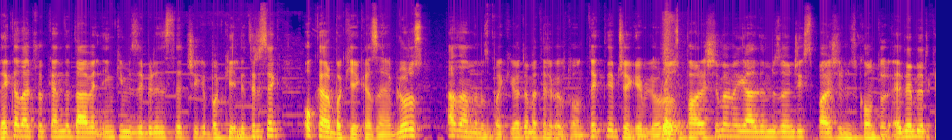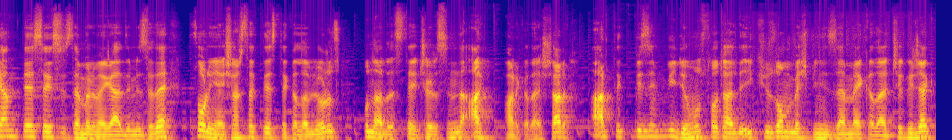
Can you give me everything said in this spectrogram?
Ne kadar çok kendi davet linkimizi birini site çekip bakiye iletirsek o kadar bakiye kazanabiliyoruz. Kazandığımız bakiye ödeme talep butonunu tıklayıp çekebiliyoruz. Siparişli bölüme geldiğimizde önceki siparişlerimizi kontrol edebilirken destek sistem bölüme geldiğimizde de sorun yaşarsak destek alabiliyoruz. Bunlar da site içerisinde aktif arkadaşlar. Artık bizim videomuz totalde 215 bin izlenmeye kadar çıkacak.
